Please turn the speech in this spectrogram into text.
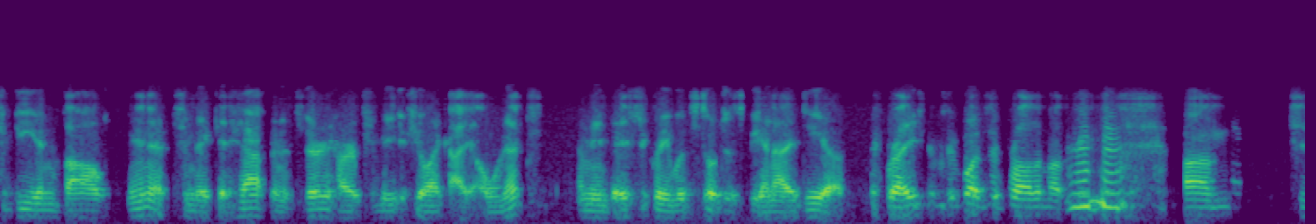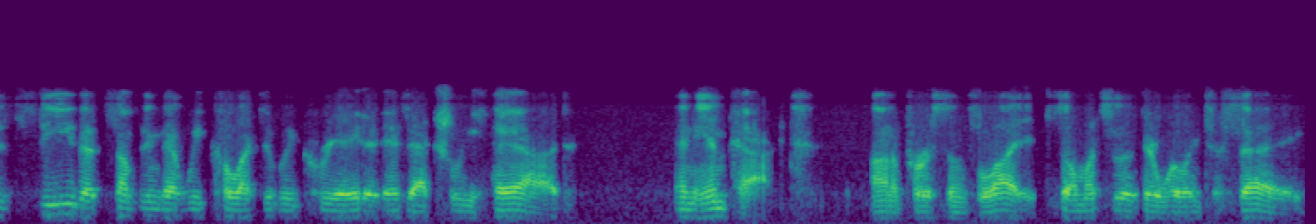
to be involved in it to make it happen. It's very hard for me to feel like I own it. I mean, basically, it would still just be an idea, right? If it wasn't for all the. Mm-hmm. Um, to see that something that we collectively created has actually had an impact on a person's life, so much so that they're willing to say,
